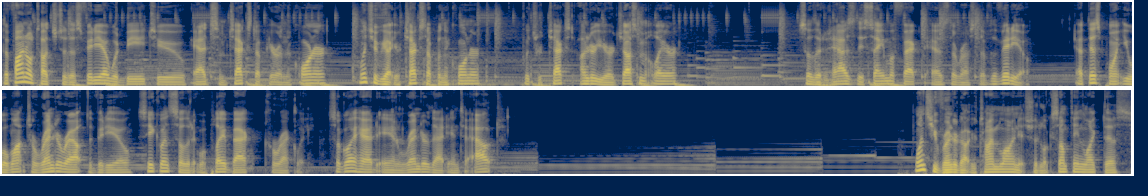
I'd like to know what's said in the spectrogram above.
The final touch to this video would be to add some text up here in the corner. Once you've got your text up in the corner, put your text under your adjustment layer so that it has the same effect as the rest of the video. At this point, you will want to render out the video sequence so that it will play back correctly. So go ahead and render that into out. Once you've rendered out your timeline, it should look something like this.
